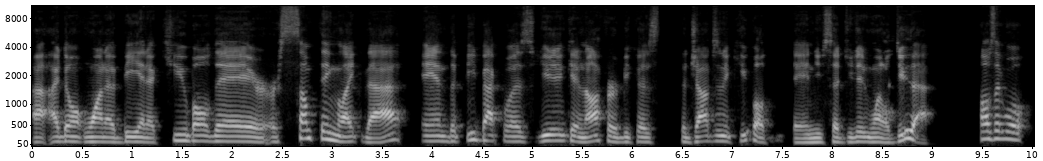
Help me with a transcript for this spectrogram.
uh, I don't want to be in a cube all day or, or, something like that. And the feedback was you didn't get an offer because the job's in a cube all day and you said you didn't want to do that. I was like, well,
